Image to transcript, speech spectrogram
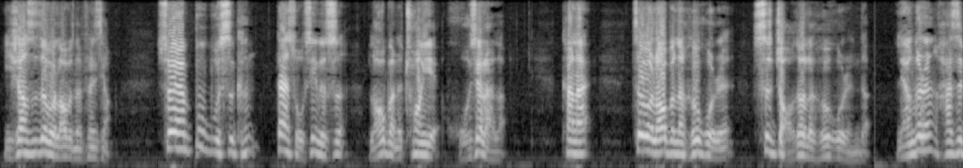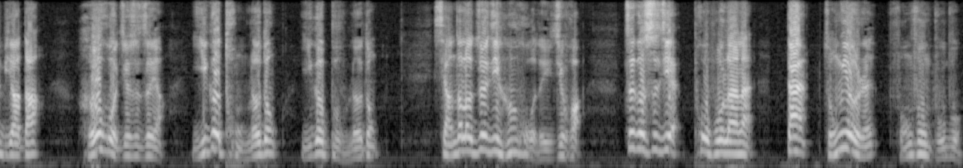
以上是这位老板的分享，虽然步步是坑，但所幸的是，老板的创业活下来了。看来这位老板的合伙人是找到了合伙人的，两个人还是比较搭。合伙就是这样，一个捅漏洞，一个补漏洞。想到了最近很火的一句话：这个世界破破烂烂，但总有人缝缝补补。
